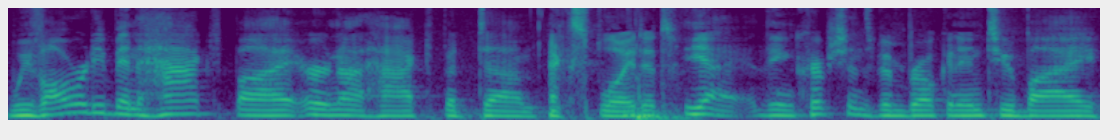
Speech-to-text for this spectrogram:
We've already been hacked by, or not hacked, but um, Exploited. yeah, the encryption's been broken into by,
